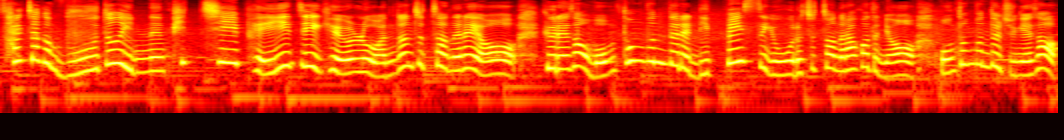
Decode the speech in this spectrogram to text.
살짝은 무드 있는 피치 베이지 계열로 완전 추천을 해요. 그래서 웜톤 분들의 lip base용으로 추천을 하거든요. 웜톤 분들 중에서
